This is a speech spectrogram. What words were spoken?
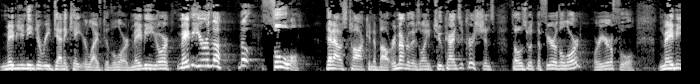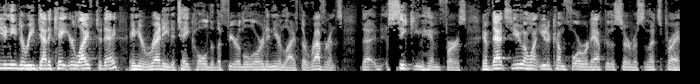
Maybe you need to rededicate your life to the Lord. Maybe you're maybe you're the the fool that I was talking about. Remember, there's only two kinds of Christians those with the fear of the Lord, or you're a fool. Maybe you need to rededicate your life today, and you're ready to take hold of the fear of the Lord in your life, the reverence, the seeking Him first. If that's you, I want you to come forward after the service and let's pray.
